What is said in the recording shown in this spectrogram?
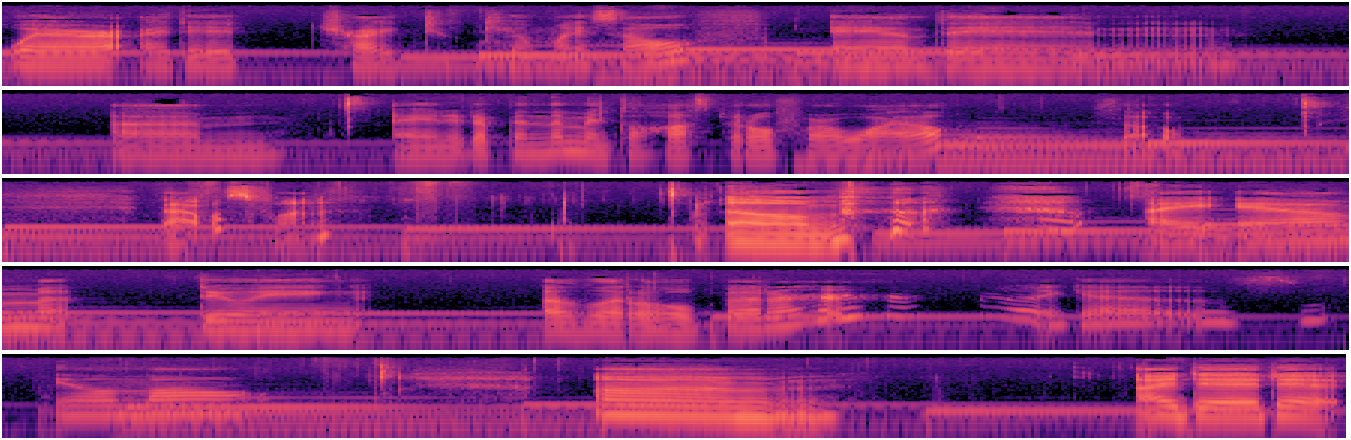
where I did try to kill myself and then um, I ended up in the mental hospital for a while. So that was fun. Um, I am doing a little better, I guess. You know. Um, I did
